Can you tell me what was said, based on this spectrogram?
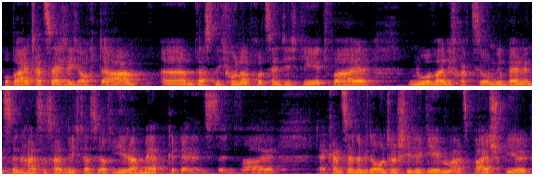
Wobei tatsächlich auch da ähm, das nicht hundertprozentig geht, weil nur weil die Fraktionen gebalanced sind, heißt es halt nicht, dass sie auf jeder Map gebalanced sind, weil da kann es ja dann wieder Unterschiede geben. Als Beispiel,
